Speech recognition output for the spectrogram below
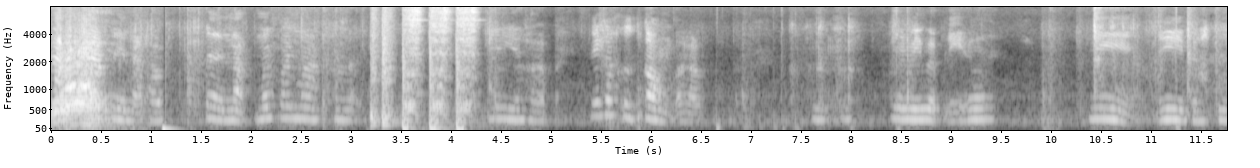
หนักมากเลยนะครับ แต่หนักไม่ค่อยมากเท่าไหร่ นี่ครับ นี่ก็คือกล่องนะครับอืมมันมีแบบนี้ด้วย นี่ นี่เป็นปื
